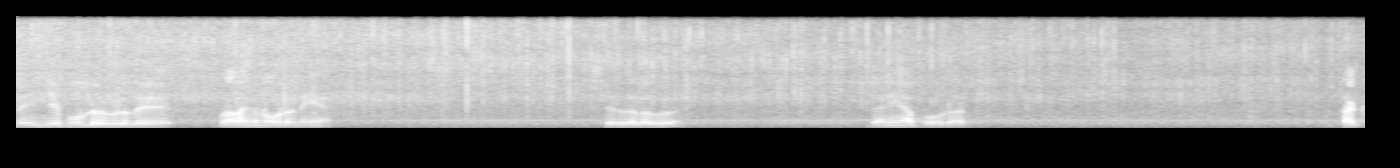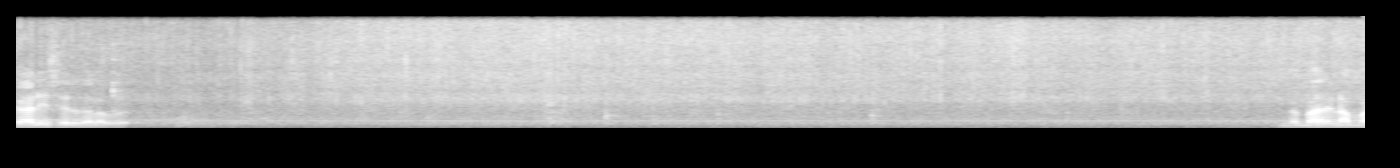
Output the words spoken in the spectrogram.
இந்த இஞ்சி பூண்டு விழுது வதங்கின உடனே சிறிதளவு தனியா பவுடர் தக்காளி சிறிதளவு இந்த மாதிரி நம்ம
